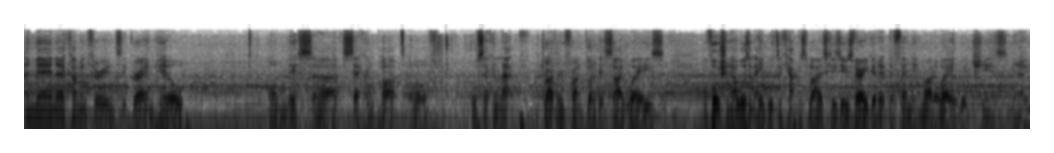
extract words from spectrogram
And then uh, coming through into Graham Hill on this uh, second part of or second lap, driver in front got a bit sideways. Unfortunately, I wasn't able to capitalise because he was very good at defending right away, which is you know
